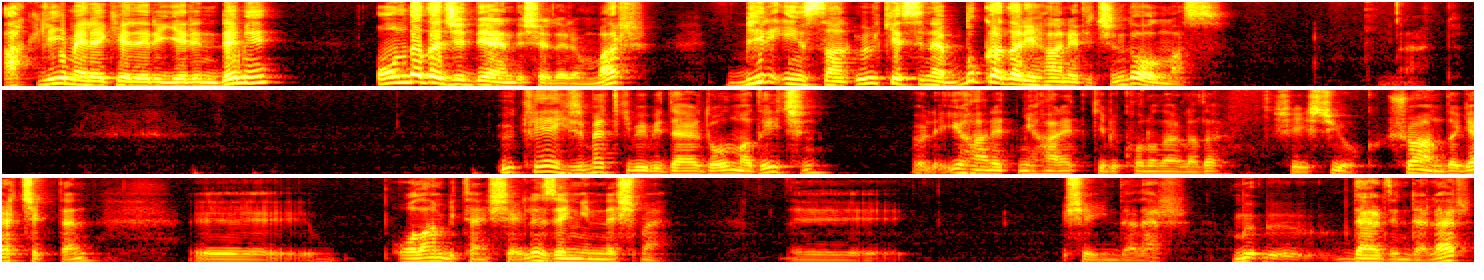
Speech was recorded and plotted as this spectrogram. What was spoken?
Akli melekeleri yerinde mi? Onda da ciddi endişelerim var. Bir insan ülkesine bu kadar ihanet içinde olmaz. Evet. Ülkeye hizmet gibi bir derdi olmadığı için öyle ihanet mihanet gibi konularla da şeysi yok. Şu anda gerçekten e, olan biten şeyle zenginleşme e, şeyindeler, derdindeler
